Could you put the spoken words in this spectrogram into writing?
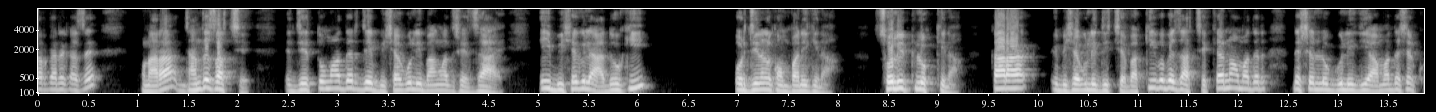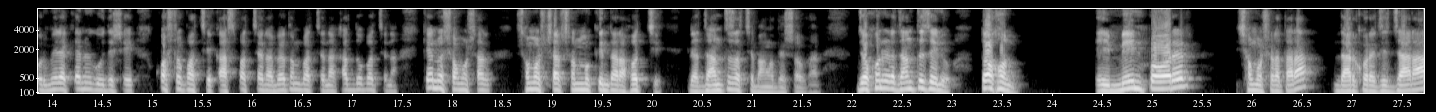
সরকারের কাছে ওনারা জানতে চাচ্ছে যে তোমাদের যে বিষয়গুলি বাংলাদেশে যায়, এই বিষয়গুলি আদৌ কি অরিজিনাল কোম্পানি কিনা সলিড লোক কিনা? কারা এই বিষয়গুলি দিচ্ছে বা কীভাবে যাচ্ছে? কেন আমাদের দেশের লোকগুলি গিয়ে আমাদের দেশের কর্মীরা কেন ওই দেশে কষ্ট পাচ্ছে, কাজ পাচ্ছে না, বেতন পাচ্ছে না, খাদ্য পাচ্ছে না? কেন সমস্যার সমস্যার সম্মুখীন তারা হচ্ছে? এটা জানতে চাচ্ছে বাংলাদেশ সরকার। যখন এটা জানতে চাইলো, তখন এই মেইন পাওয়ারের সমস্যাটা তারা দাঁড় করেছে। যারা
